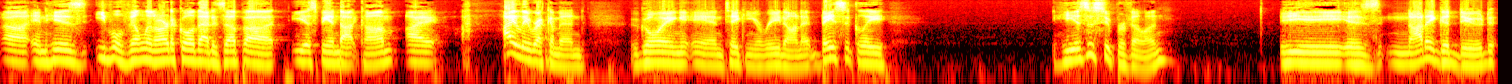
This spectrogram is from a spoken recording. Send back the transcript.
uh, in his evil villain article that is up at E ESPN.com. I highly recommend going and taking a read on it. Basically, he is a supervillain. He is not a good dude,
